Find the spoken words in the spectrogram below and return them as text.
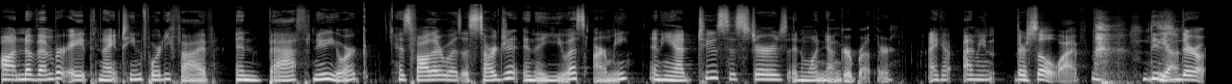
on November 8th, 1945, in Bath, New York. His father was a sergeant in the U.S. Army, and he had two sisters and one younger brother. I got, I mean, they're still alive. These, Yeah. they're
